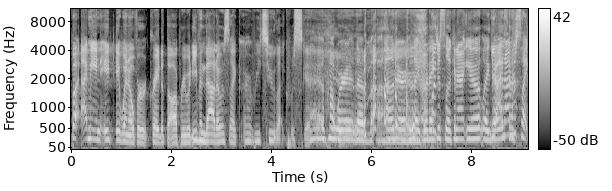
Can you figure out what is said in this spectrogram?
but I mean, it, it went over great at the Opry. But even that, I was like, are we too like risque? where the elder, like, were they just looking at you? Like, Yeah, and I'm just like,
